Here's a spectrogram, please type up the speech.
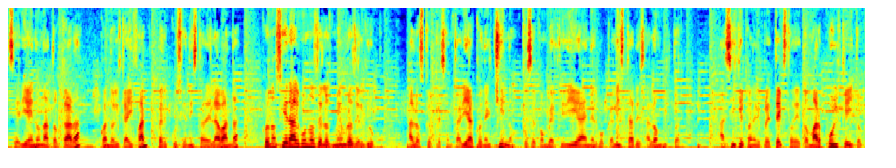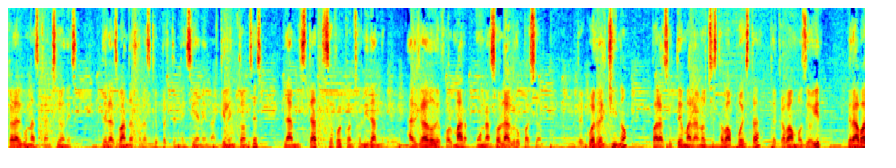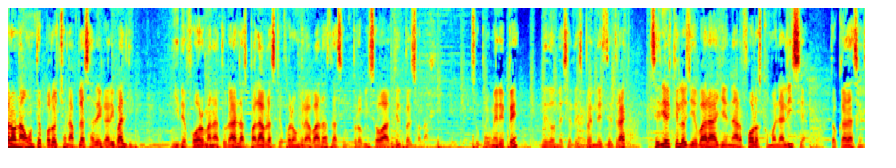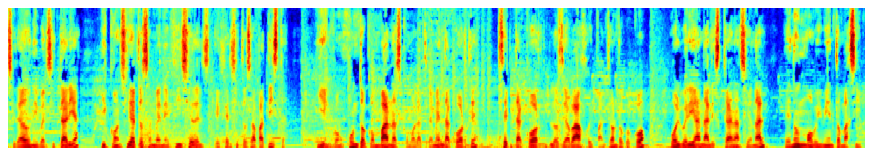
Sería en una tocada cuando el Caifán, percusionista de la banda, conociera a algunos de los miembros del grupo, a los que presentaría con el chino, que se convertiría en el vocalista de Salón Victoria. Así que con el pretexto de tomar pulque y tocar algunas canciones de las bandas a las que pertenecían en aquel entonces, la amistad se fue consolidando, al grado de formar una sola agrupación. Recuerda el chino, para su tema La noche estaba puesta, que acabamos de oír, grabaron a un por ocho en la plaza de Garibaldi, y de forma natural las palabras que fueron grabadas las improvisó aquel personaje. Su primer EP, de donde se desprende este track, sería el que los llevara a llenar foros como la Alicia, tocadas en Ciudad Universitaria y conciertos en beneficio del Ejército Zapatista, y en conjunto con bandas como La Tremenda Corte, Secta Cor, Los de Abajo y Panteón Rococó, volverían al ska nacional en un movimiento masivo.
